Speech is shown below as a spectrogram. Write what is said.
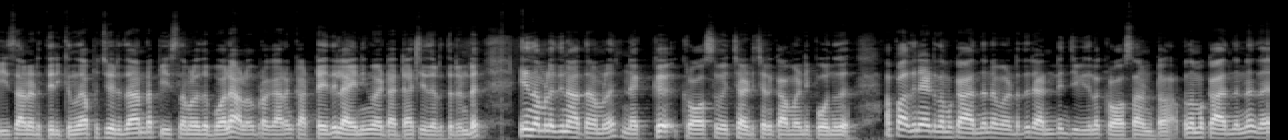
പീസാണ് എടുത്തിരിക്കുന്നത്. അപ്പോൾ ചുരിദാറിന്റെ പീസ് നമ്മളിതുപോലെ അളവ് പ്രകാരം കട്ട് ചെയ്ത് ലൈനിങ്ങുമായിട്ട് അറ്റാച്ച് ചെയ്തെടുത്തിട്ടുണ്ട്. ഇനി നമ്മൾ ഇതിനകത്ത് നമ്മൾ നെക്ക് ക്രോസ് വെച്ച് അടിച്ചെടുക്കാൻ വേണ്ടി പോകുന്നത്. അപ്പോൾ അതിനായിട്ട് നമുക്ക് ആദ്യം തന്നെ വേണ്ടത് രണ്ട് ഇഞ്ച് ക്രോസ് ആണ് കേട്ടോ അപ്പോൾ നമുക്ക് ആദ്യം തന്നെ ഇത്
